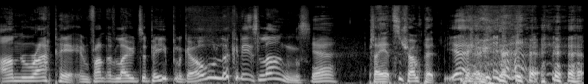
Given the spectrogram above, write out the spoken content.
unwrap it in front of loads of people and go, "Oh, look at its lungs." Yeah play its trumpet. yeah. You know?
